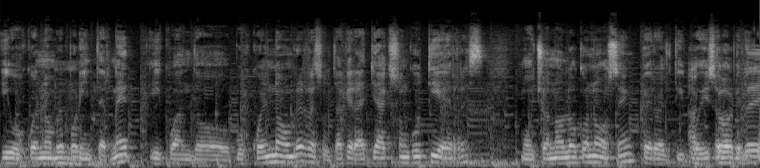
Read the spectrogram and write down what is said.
y busco el nombre por internet y cuando busco el nombre resulta que era Jackson Gutiérrez. Muchos no lo conocen, pero el tipo hizo la película de,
